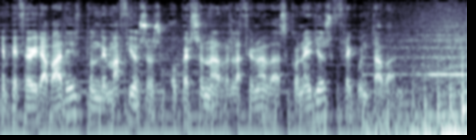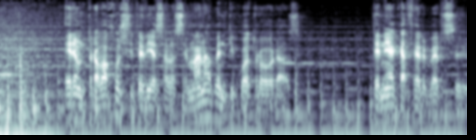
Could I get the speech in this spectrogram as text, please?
Empezó a ir a bares donde mafiosos o personas relacionadas con ellos frecuentaban. Era un trabajo siete días a la semana, 24 horas. Tenía que hacer verse,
